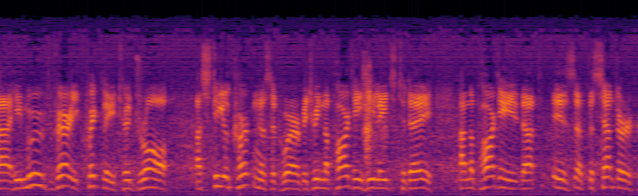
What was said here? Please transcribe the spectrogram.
Uh, he moved very quickly to draw a steel curtain, as it were, between the party he leads today and the party that is at the centre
